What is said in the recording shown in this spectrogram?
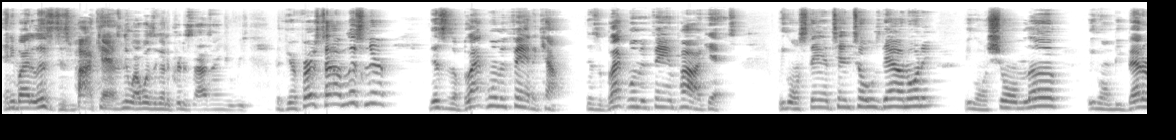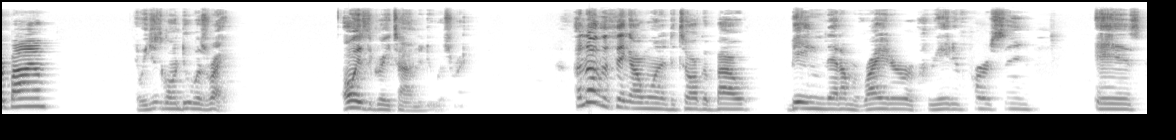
Anybody listens to this podcast knew I wasn't going to criticize Angel Reese. If you're a first time listener, this is a black woman fan account. This is a black woman fan podcast. We're going to stand 10 toes down on it. We're going to show them love. We're going to be better by them. And we just going to do what's right. Always a great time to do what's right. Another thing I wanted to talk about, being that I'm a writer, a creative person, is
